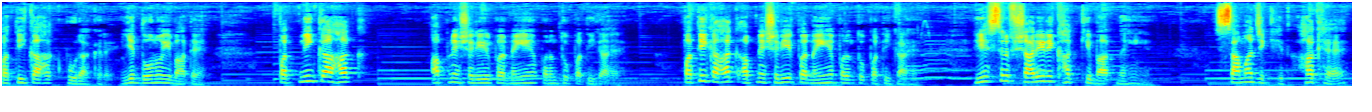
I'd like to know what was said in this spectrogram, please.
पति का हक पूरा करे। ये दोनों ही बातें हैं। पत्नी का हक अपने शरीर पर नहीं है, परंतु पति का है। पति का हक अपने शरीर पर नहीं है, परंतु पति का है। ये सिर्फ़ शारीरिक हक की बात नहीं है। सामाजिक हक है,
